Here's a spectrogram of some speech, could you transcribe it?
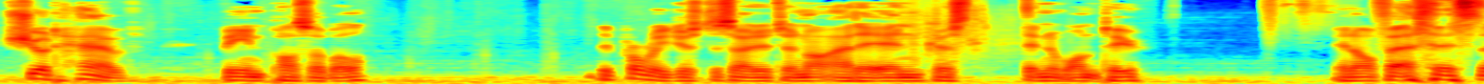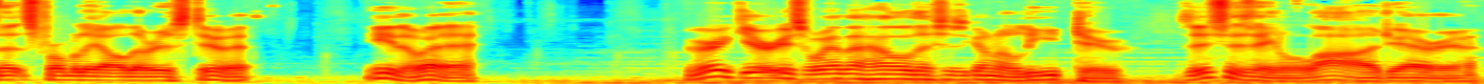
Should have been possible. They probably just decided to not add it in because they didn't want to. In all fairness, that's probably all there is to it. Either way. Very curious where the hell this is going to lead to. This is a large area.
